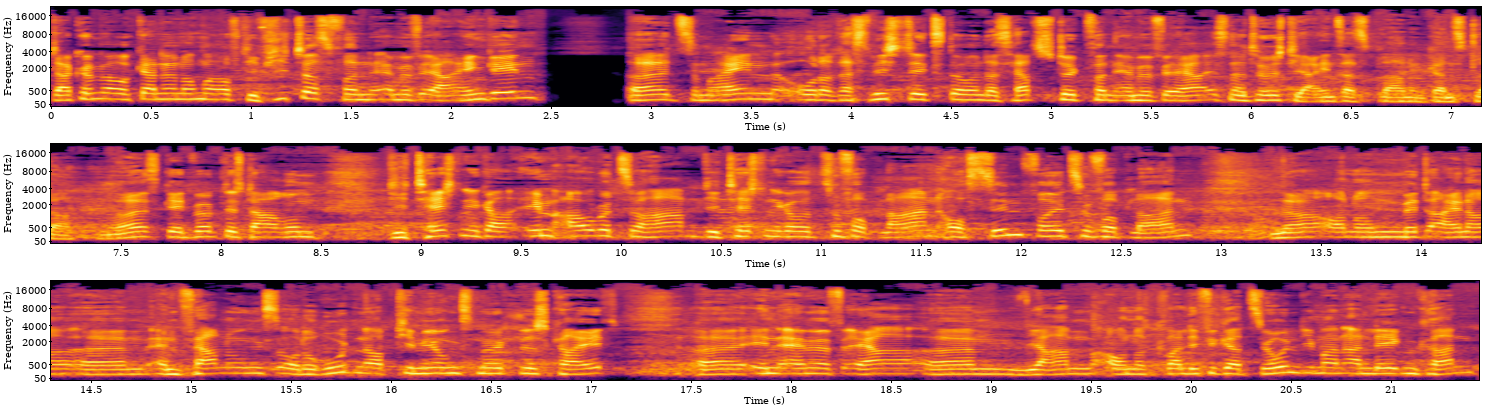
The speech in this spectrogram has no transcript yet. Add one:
Da können wir auch gerne nochmal auf die Features von MFR eingehen. Äh, zum einen oder das Wichtigste und das Herzstück von MFR ist natürlich die Einsatzplanung, ganz klar. Ne, es geht wirklich darum, die Techniker im Auge zu haben, die Techniker zu verplanen, auch sinnvoll zu verplanen. Ne, auch noch mit einer ähm, Entfernungs- oder Routenoptimierungsmöglichkeit äh, in MFR. Ähm, wir haben auch noch Qualifikationen, die man anlegen kann.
